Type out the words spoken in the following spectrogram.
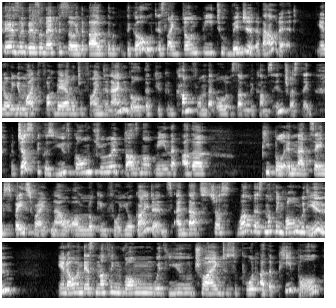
There's a, there's an episode about the, the goat. It's like, don't be too rigid about it. You know, you might f- be able to find an angle that you can come from that all of a sudden becomes interesting. But just because you've gone through it does not mean that other people in that same space right now are looking for your guidance. And that's just, well, there's nothing wrong with you you know, and there's nothing wrong with you trying to support other people.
